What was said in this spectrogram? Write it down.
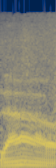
Make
